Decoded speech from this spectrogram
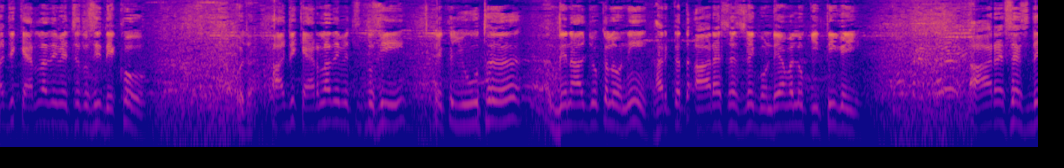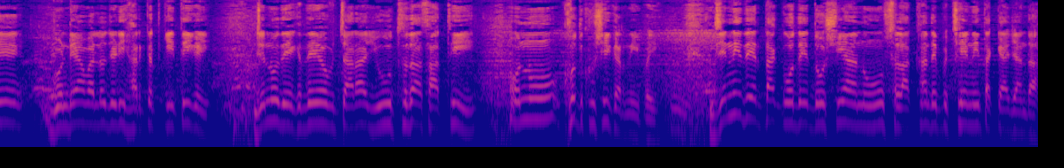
ਅੱਜ ਕੇਰਲਾ ਦੇ ਵਿੱਚ ਤੁਸੀਂ ਦੇਖੋ ਉਹ ਜਾ- ਅੱਜ ਕੇਰਲਾ ਦੇ ਵਿੱਚ ਤੁਸੀਂ ਇੱਕ ਯੂਥ ਦੇ ਨਾਲ ਜੋ ਕਲੋਨੀ ਹਰਕਤ ਆਰਐਸਐਸ ਦੇ ਗੁੰਡਿਆਂ ਵੱਲੋਂ ਕੀਤੀ ਗਈ। ਆਰਐਸਐਸ ਦੇ ਗੁੰਡਿਆਂ ਵੱਲੋਂ ਜਿਹੜੀ ਹਰਕਤ ਕੀਤੀ ਗਈ ਜਿਹਨੂੰ ਦੇਖਦੇ ਹੋ ਵਿਚਾਰਾ ਯੂਥ ਦਾ ਸਾਥੀ ਉਹਨੂੰ ਖੁਦਕੁਸ਼ੀ ਕਰਨੀ ਪਈ। ਜਿੰਨੀ ਦੇਰ ਤੱਕ ਉਹਦੇ ਦੋਸ਼ੀਆਂ ਨੂੰ ਸਲਾਖਾਂ ਦੇ ਪਿੱਛੇ ਨਹੀਂ ਤੱਕਿਆ ਜਾਂਦਾ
